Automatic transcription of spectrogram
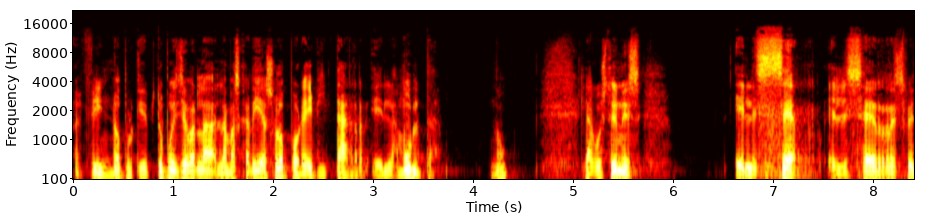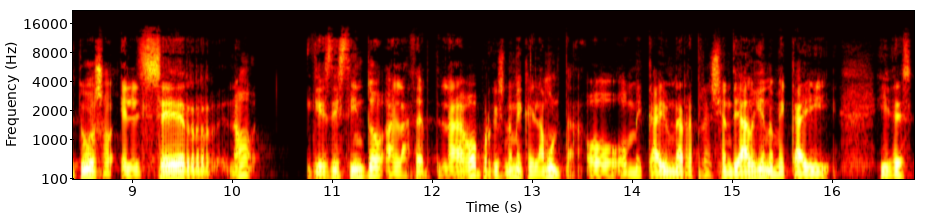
en fin, ¿no? Porque tú puedes llevar la, mascarilla solo por evitar eh, la multa, ¿no? La cuestión es el ser, el ser respetuoso, el ser, ¿no? que es distinto al hacer, la hago porque si no me cae la multa, o, me cae una reprensión de alguien, o me cae, y dices,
